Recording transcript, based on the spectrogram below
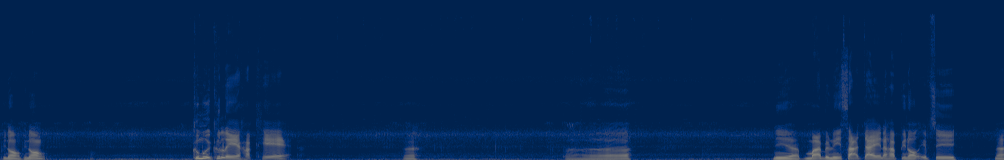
พี่น้องพี่น้อง คือมืดคือแลคักแท้นะปานี่มาแบบนี้สะใจนะครับ พี่น้อง FC นะ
